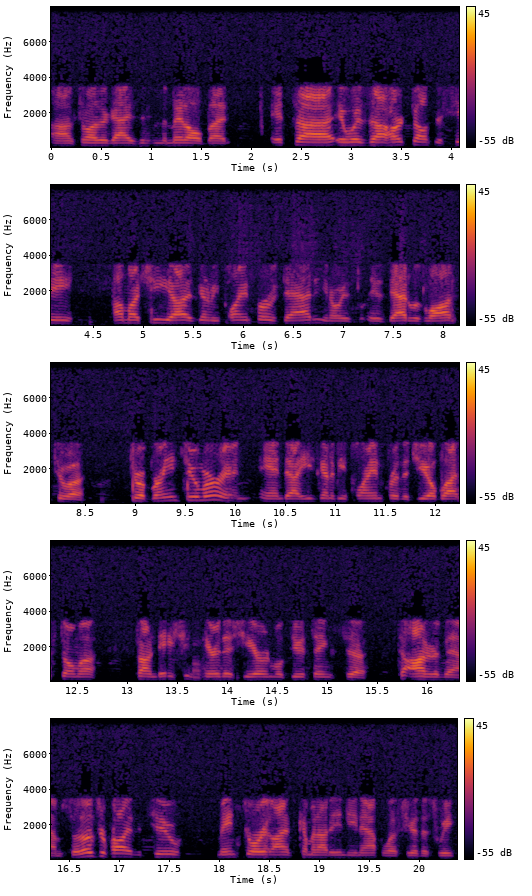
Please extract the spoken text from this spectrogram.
uh, some other guys in the middle. But it's uh, it was uh, heartfelt to see how much he uh, is going to be playing for his dad. You know, his his dad was lost to a to a brain tumor, and and uh, he's going to be playing for the Glioblastoma Foundation here this year, and will do things to to honor them. So those are probably the two main storylines coming out of Indianapolis here this week.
